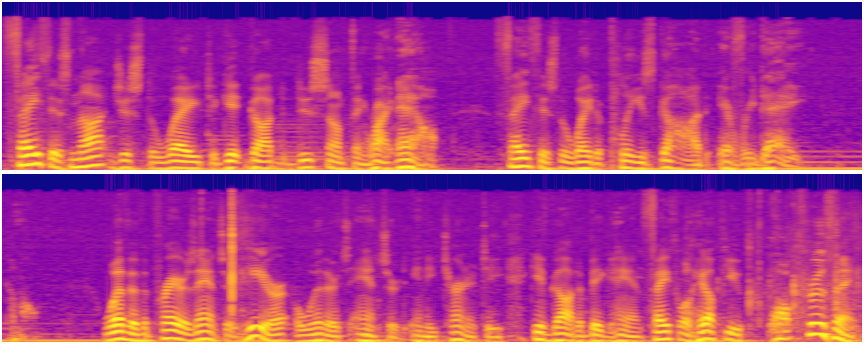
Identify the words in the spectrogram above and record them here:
Faith is not just the way to get God to do something right now. Faith is the way to please God every day whether the prayer is answered here or whether it's answered in eternity. Give God a big hand. Faith will help you walk through things,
